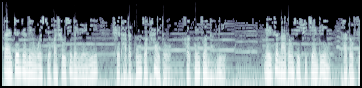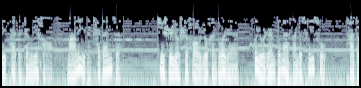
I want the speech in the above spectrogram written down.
但真正令我喜欢舒心的原因是她的工作态度和工作能力。每次拿东西去鉴定，她都飞快的整理好，麻利的开单子。即使有时候有很多人，会有人不耐烦的催促，她都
